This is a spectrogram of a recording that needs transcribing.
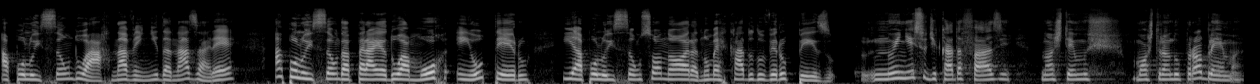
a poluição do ar na Avenida Nazaré, a poluição da Praia do Amor em Outeiro e a poluição sonora no Mercado do Ver o Peso. No início de cada fase, nós temos mostrando o problema.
